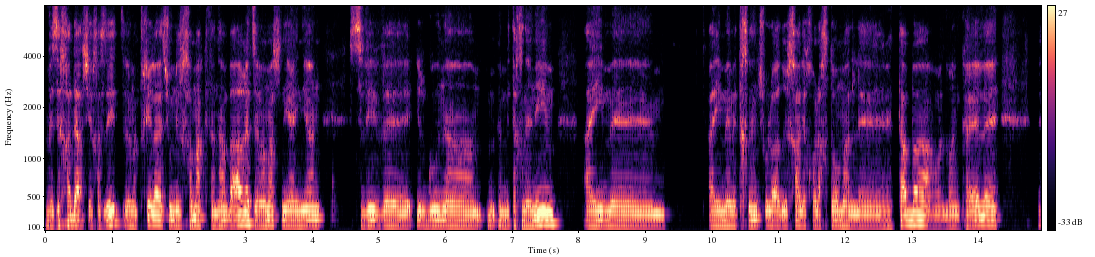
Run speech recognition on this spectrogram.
וזה חדש יחסית, ומתחילה איזושהי מלחמה קטנה בארץ, זה ממש נהיה עניין סביב ארגון המתכננים, האם האם מתכנן שהוא לא אדריכל יכול לחתום על תב"ע או על דברים כאלה, uh,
